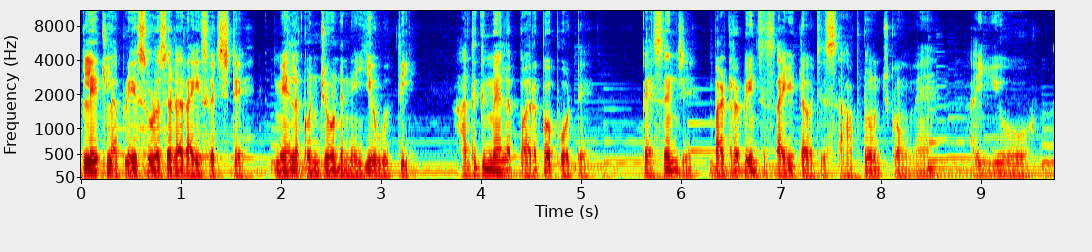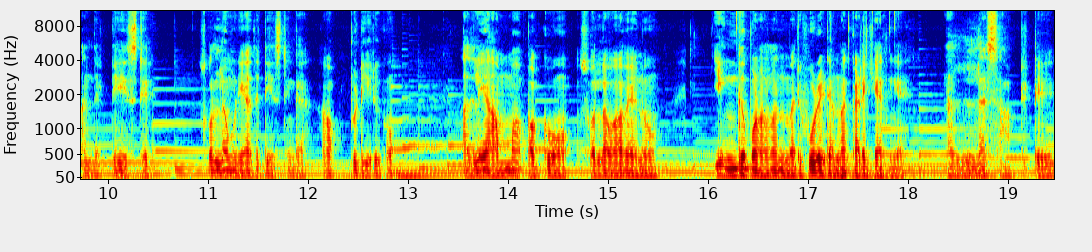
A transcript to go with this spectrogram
பிளேட்டில் அப்படியே சுட சுட ரைஸ் வச்சுட்டு மேலே கொஞ்சோண்டு நெய்யை ஊற்றி அதுக்கு மேலே பருப்பை போட்டு பிசைஞ்சு பட்டர் பீன்ஸை சைடில் வச்சு சாப்பிட்டோன்னு வச்சுக்கோங்களேன் ஐயோ அந்த டேஸ்ட்டு. சொல்ல முடியாத டேஸ்ட்டுங்க. அப்படி இருக்கும். அதுலேயும் அம்மா பக்குவம் சொல்லவா வேணும்? எங்கே போனாலும் அந்த மாதிரி ஃபுட் ஐட்டம்லாம் கிடைக்காதுங்க. நல்லா சாப்பிட்டுட்டு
